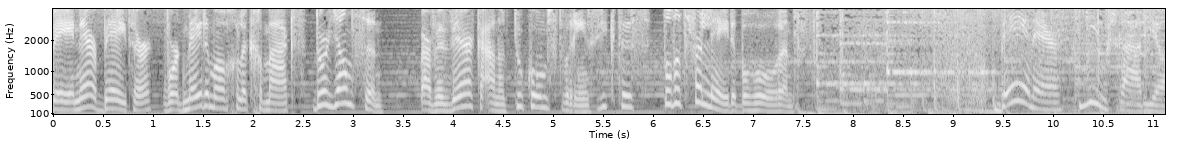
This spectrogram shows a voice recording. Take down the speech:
BNR Beter wordt mede mogelijk gemaakt door Janssen. Waar we werken aan een toekomst waarin ziektes tot het verleden behoren. BNR Nieuwsradio.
